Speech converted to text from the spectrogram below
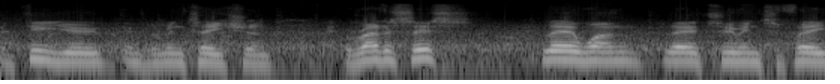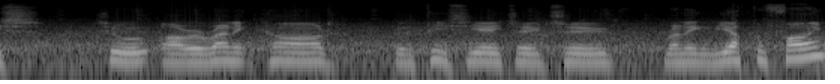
a DU implementation, Radisys, layer 1, layer 2 interface to our ORANIC card with a PC802 running the upper PHY.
